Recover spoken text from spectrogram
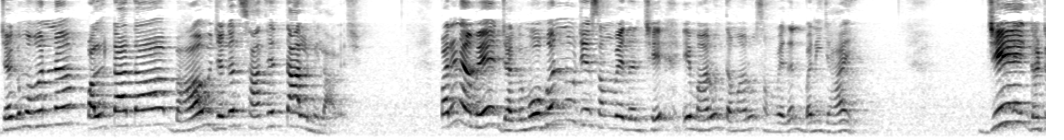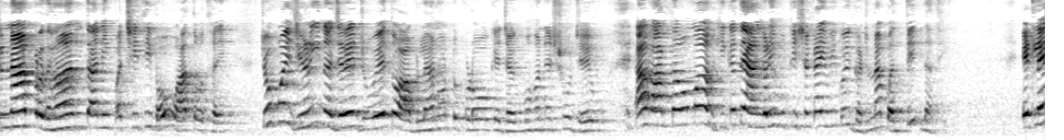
જગમોહનના પલટાતા ભાવ જગત સાથે તાલ મિલાવે છે. પરિણામે જગમોહનનું જે સંવેદન છે, એ મારું તમારું સંવેદન બની જાય. જે ઘટના પ્રધાનતાની પછીથી બહુ વાતો થઈ. જો કોઈ ઝીણી નજરે જુએ તો આભલાનો ટુકડો કે જગમોહને શું જેવું, આ વાર્તાઓમાં હકીકતે આંગળી મૂકી શકાય એવી કોઈ ઘટના બનતી જ નથી. એટલે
